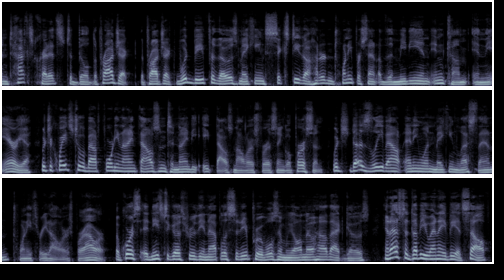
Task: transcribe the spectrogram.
in tax credits to build the project. The project would be for those making 60 to 120% of the median income in the area, which equates to about 49,000 to $98,000 for a single person, which does leave out anyone making less than $23 per hour. Of course, it needs to go through the Annapolis City approvals, and we all know how that goes. And as to WNAV itself,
